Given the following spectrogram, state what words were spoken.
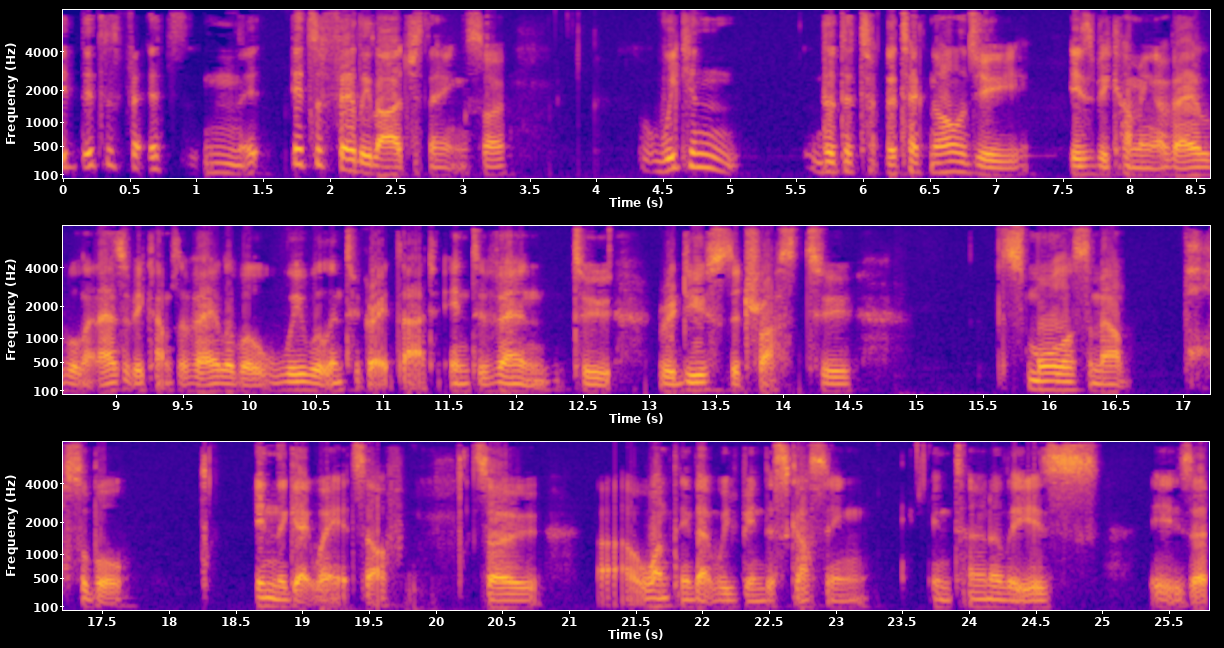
It, it's a, it's mm, it, it's a fairly large thing. So we can the the, the technology is becoming available, and as it becomes available, we will integrate that into Vennd to reduce the trust to the smallest amount possible in the gateway itself. So uh, one thing that we've been discussing internally is is a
